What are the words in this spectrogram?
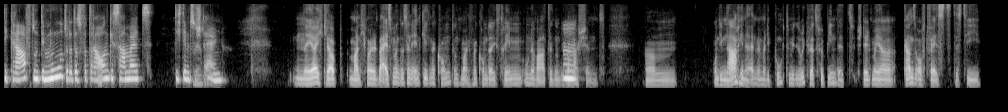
die Kraft und den Mut oder das Vertrauen gesammelt, dich dem zu Ja. stellen? Naja, ich glaube, manchmal weiß man, dass ein Endgegner kommt und manchmal kommt er extrem unerwartet und Mhm. überraschend. Ähm, und im Nachhinein, wenn man die Punkte mit rückwärts verbindet, stellt man ja ganz oft fest, dass die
